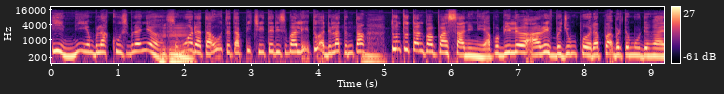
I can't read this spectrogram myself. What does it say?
ini yang berlaku sebenarnya. Mm-hmm. Semua dah tahu tetapi cerita di sebalik itu adalah tentang mm. tuntutan papasan ini. Apabila Arif berjumpa dapat bertemu dengan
